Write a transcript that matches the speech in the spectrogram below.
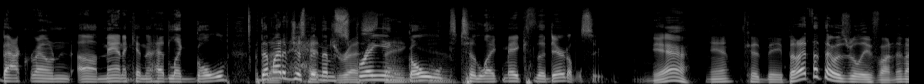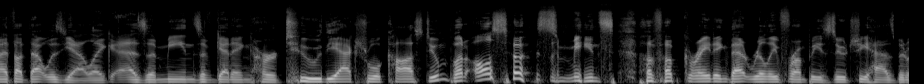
background uh, mannequin that had like gold, but that, That might have just been them headdress spraying thing, gold yeah. to like make the Daredevil suit. Yeah, Yeah, could be. But I thought that was really fun. And I thought that was, yeah, like as a means of getting her to the actual costume, but also as a means of upgrading that really frumpy suit she has been.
